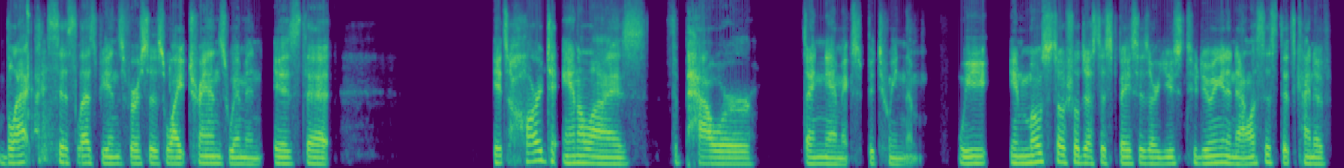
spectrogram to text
black cis lesbians versus white trans women is that it's hard to analyze the power dynamics between them. We in most social justice spaces are used to doing an analysis that's kind of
